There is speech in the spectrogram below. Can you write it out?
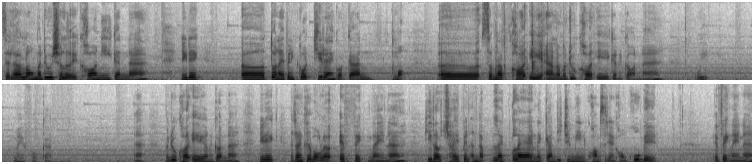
เสร็จแล้วลองมาดูเฉลยข้อนี้กันนะ เด็กๆเอ่อตัวไหนเป็นกรดที่แรงกว่ากันเหมาะ สำหรับข้อ A อะเรามาดูข้อ A กันก่อนนะอุ๊ยไม่โฟกัสอะมาดูข้อ A กันก่อนนะนี่เด็กอาจารย์เคยบอกแล้วเอฟเฟกไหนนะ ที่เราใช้เป็นอันดับแรก ๆ ในการ determine ความเสถียรของคู่เบสเอฟเฟกไหนนะ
